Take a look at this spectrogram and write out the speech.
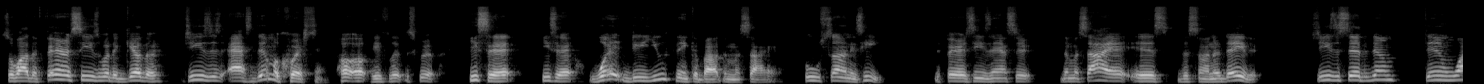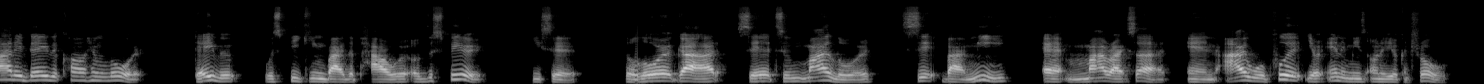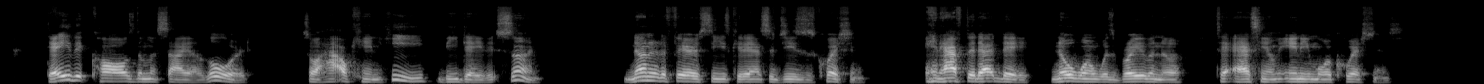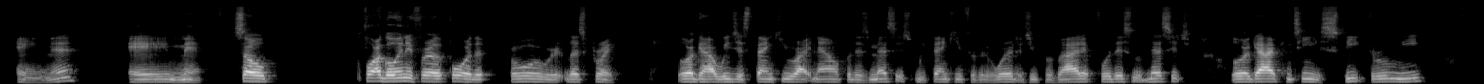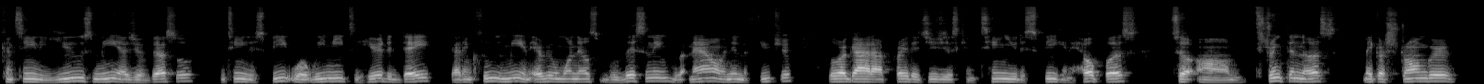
So while the Pharisees were together, Jesus asked them a question. He flipped the script. He said, He said, What do you think about the Messiah? Whose son is he? The Pharisees answered, The Messiah is the son of David. Jesus said to them, Then why did David call him Lord? David was speaking by the power of the Spirit. He said, The Lord God said to my Lord, Sit by me at my right side, and I will put your enemies under your control. David calls the Messiah Lord. So, how can he be David's son? None of the Pharisees could answer Jesus' question. And after that day, no one was brave enough to ask him any more questions. Amen. Amen. So before I go any further forward, let's pray. Lord God, we just thank you right now for this message. We thank you for the word that you provided for this message. Lord God, continue to speak through me, continue to use me as your vessel, continue to speak what we need to hear today. That includes me and everyone else listening now and in the future. Lord God, I pray that you just continue to speak and help us to um, strengthen us, make us stronger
